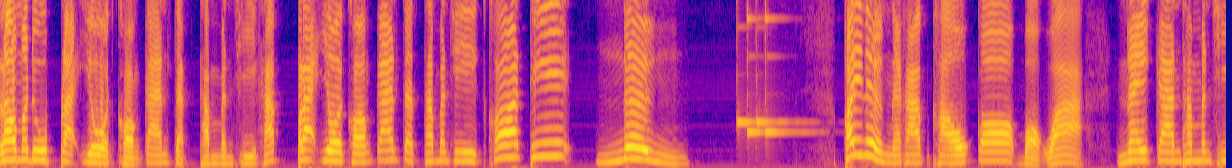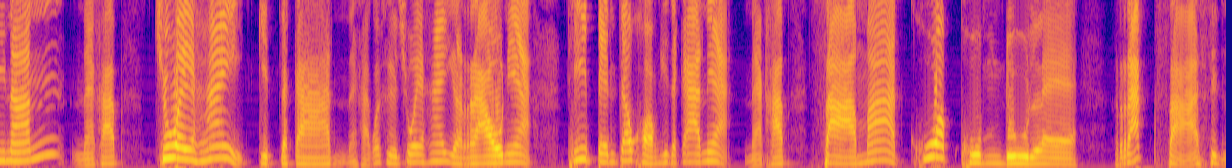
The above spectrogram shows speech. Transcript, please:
เรามาดูประโยชน์ของการจัดทำบัญชีครับ ประโยชน์ของการจัดทำบัญชีข้อที่หนึ่งข้อที่หนึ่งนะครับเขาก็บอกว่าในการทำบัญชีนั้นนะครับช่วยให้กิจการนะครับก็คือช่วยให้เราเนี่ยที่เป็นเจ้าของกิจการเนี่ยนะครับสามารถควบคุมดูแลรักษาสิน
